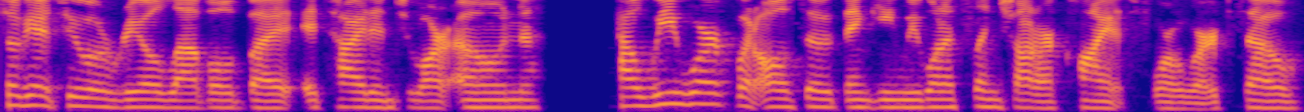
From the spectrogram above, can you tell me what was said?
took it to a real level, but it tied into our own how we work, but also thinking we want to slingshot our clients forward. So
